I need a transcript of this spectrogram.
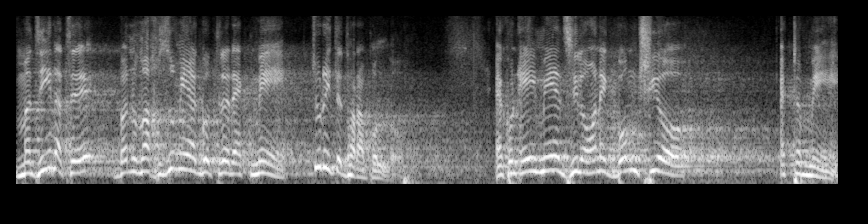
মাজিন আছে বানু মখজুমিয়া গোত্রের এক মেয়ে চুরিতে ধরা পড়ল। এখন এই মেয়ে ছিল অনেক বংশীয় একটা মেয়ে।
